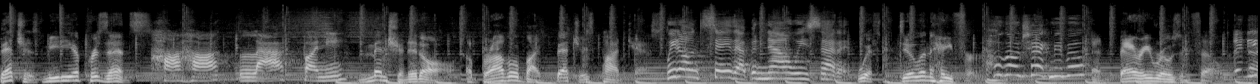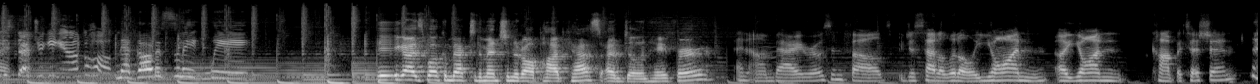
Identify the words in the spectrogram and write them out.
Betches Media presents Ha ha, laugh, funny. Mention It All, a Bravo by Betches podcast We don't say that, but now we said it. with Dylan Hafer Who gonna check me, boo? and Barry Rosenfeld. I need to start drinking alcohol. Now go to sleep, wig. Hey guys, welcome back to the Mention It All podcast. I'm Dylan Hafer. And I'm Barry Rosenfeld. We just had a little yawn, a yawn competition.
